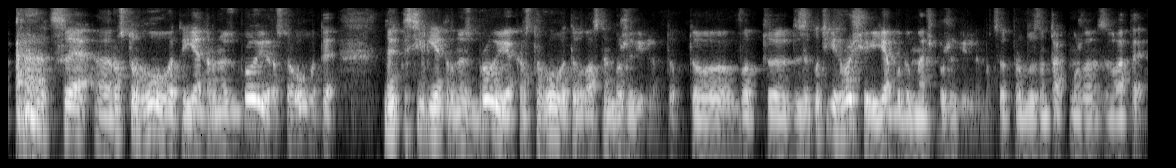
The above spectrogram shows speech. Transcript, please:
Це розторговувати ядерною зброєю, розторговувати навіть не стільки ядерною зброєю, як розторговувати власним божевіллям. Тобто, от заплатіть гроші, і я буду менш божевільним. Це приблизно так можна називати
